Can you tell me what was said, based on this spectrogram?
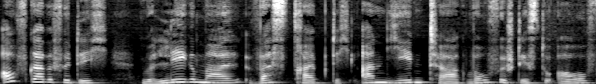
Aufgabe für dich, überlege mal, was treibt dich an jeden Tag, wofür stehst du auf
